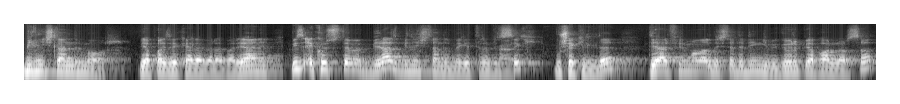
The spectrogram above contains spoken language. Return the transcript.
bilinçlendirme var. Yapay zeka ile beraber. Yani biz ekosisteme biraz bilinçlendirme getirebilsek bu şekilde diğer firmalar da işte dediğin gibi görüp yaparlarsa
